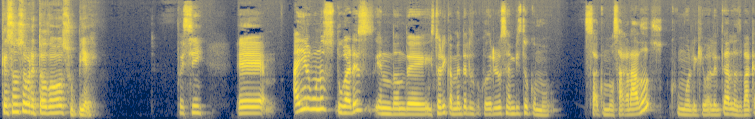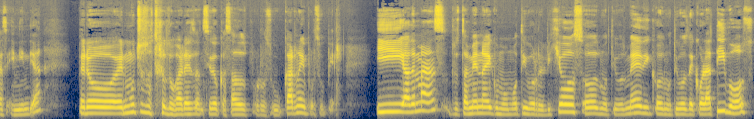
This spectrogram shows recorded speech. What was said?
que son sobre todo su piel. pues sí. Eh, hay algunos lugares en donde históricamente los cocodrilos se han visto como, como sagrados, como el equivalente a las vacas en India, pero en muchos otros lugares han sido cazados por su carne y por su piel. Y además, pues también hay como motivos religiosos, motivos médicos, motivos decorativos,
